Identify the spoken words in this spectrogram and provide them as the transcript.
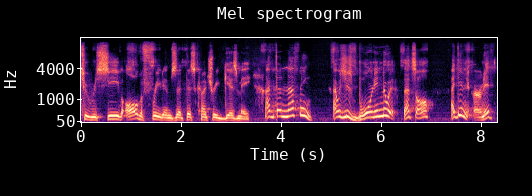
to receive all the freedoms that this country gives me. I've done nothing. I was just born into it. That's all. I didn't earn it.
